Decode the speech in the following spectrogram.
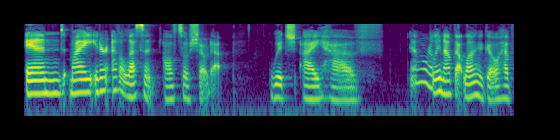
And my inner adolescent also showed up, which I have, you know, really not that long ago, have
